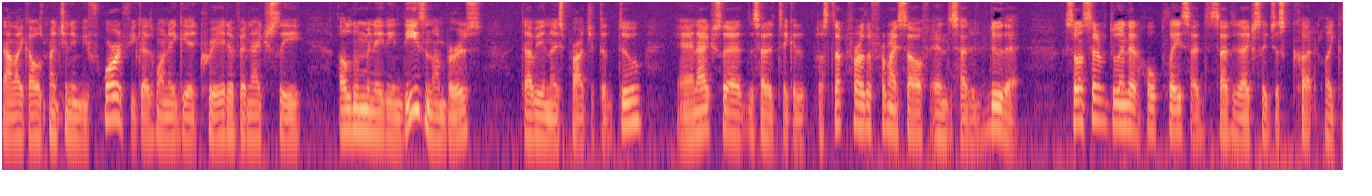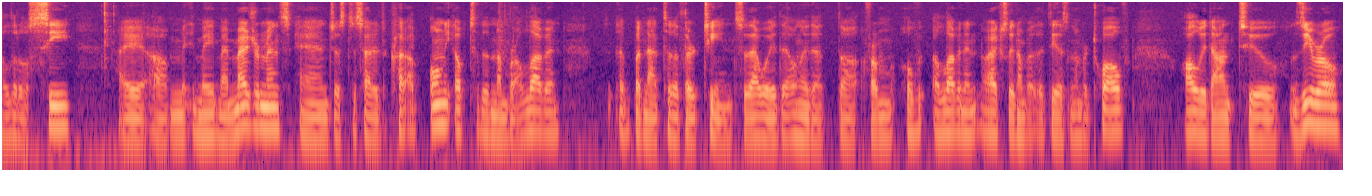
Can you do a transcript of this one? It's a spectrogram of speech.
Now, like I was mentioning before, if you guys want to get creative and actually illuminating these numbers, that'd be a nice project to do. And actually, I decided to take it a step further for myself and decided to do that. So instead of doing that whole place, I decided to actually just cut like a little C. I uh, made my measurements and just decided to cut up only up to the number 11, uh, but not to the 13. So that way, the only the from 11 and actually number I think it's number 12, all the way down to zero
